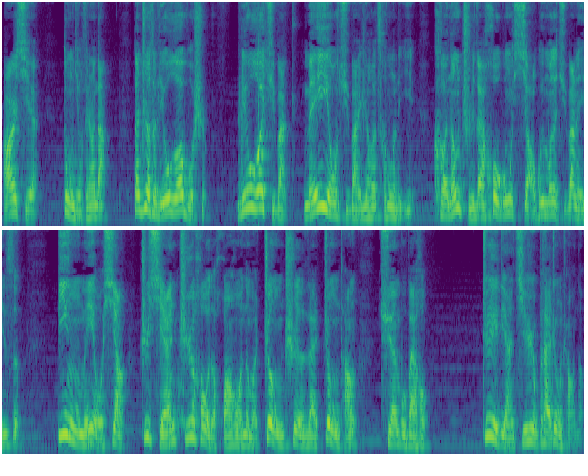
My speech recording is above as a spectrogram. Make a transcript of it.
而且动静非常大。但这次刘娥不是，刘娥举办没有举办任何册封礼仪，可能只在后宫小规模的举办了一次，并没有像之前之后的皇后那么正式的在正堂宣布拜后。这一点其实不太正常的。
